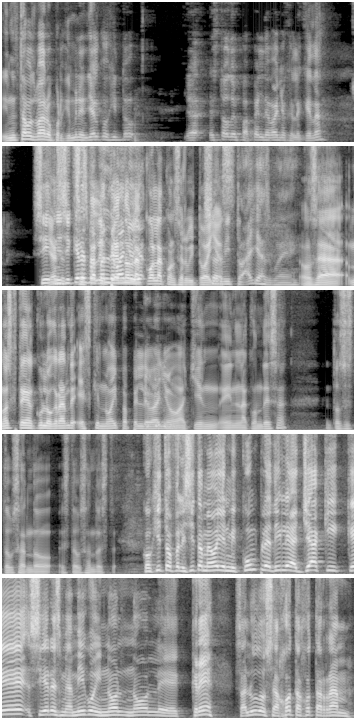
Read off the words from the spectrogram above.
y necesitamos varo porque miren, ya el cojito, ya es todo el papel de baño que le queda. Sí, Ya ni se- siquiera se es está papel de baño. la ya- cola con servitoallas. Servitoallas, güey. O sea, no es que tenga el culo grande, es que no hay papel de baño aquí en, en la Condesa. Entonces está usando, está usando este. Cojito, felicítame hoy en mi cumple. Dile a Jackie que si eres mi amigo y no, no le cree. Saludos a JJ Ram.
